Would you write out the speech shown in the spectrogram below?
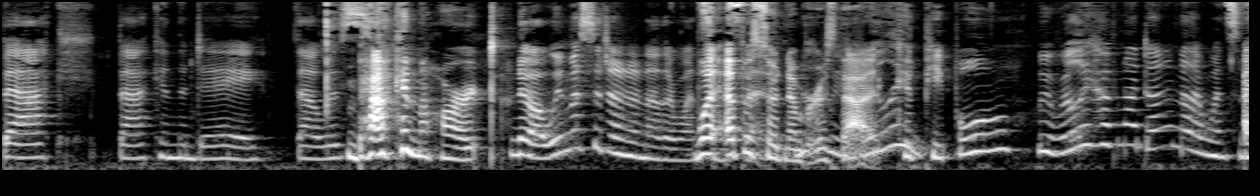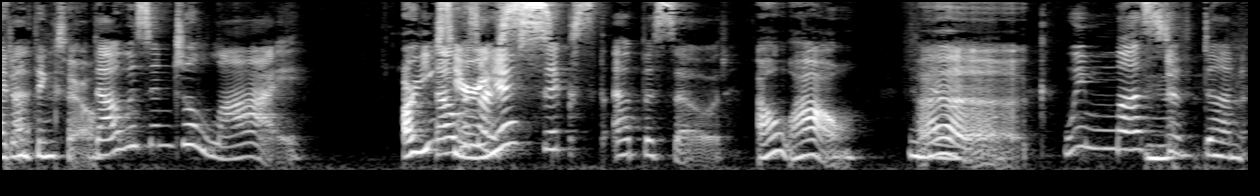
back back in the day. That was Back in the heart. no, we must have done another one. What episode then. number No, is that? Really, Could people? we really have not done another one since. I don't that. think so. That was in July. Are you That was our serious? sixth episode. oh wow. Fuck. We must have done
